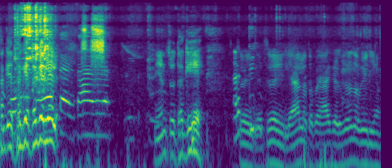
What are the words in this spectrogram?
થગે થગે થગે લે નિયાનસું થગે જોઈ લે જોઈ લે. હાલો તો ભાઈ આગળ જોજો વીડિયો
